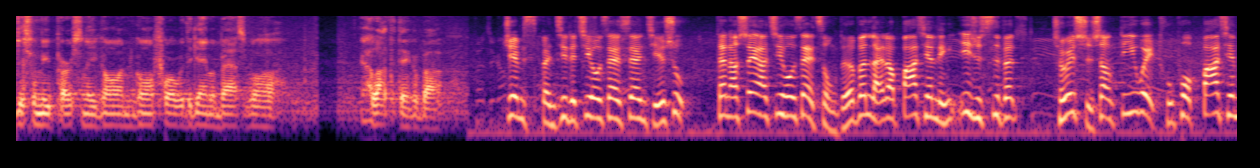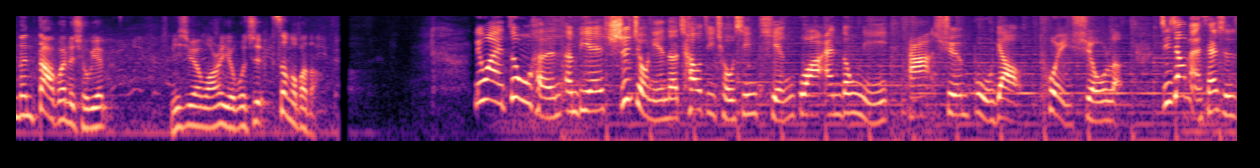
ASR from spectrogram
just for me personally, going going forward with the game of basketball, got a lot to think about. James 本季的季后赛虽然结束。但他生涯季后赛总得分来到八千零一十四分，成为史上第一位突破八千分大关的球员。明星员王仁游博士综合报道。另外，纵横 NBA 十九年的超级球星甜瓜安东尼，他宣布要退休了，即将满三十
